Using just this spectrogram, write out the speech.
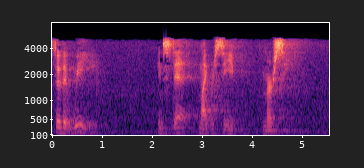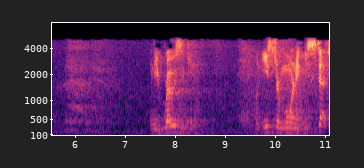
so that we instead might receive mercy. And he rose again. On Easter morning, he stepped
